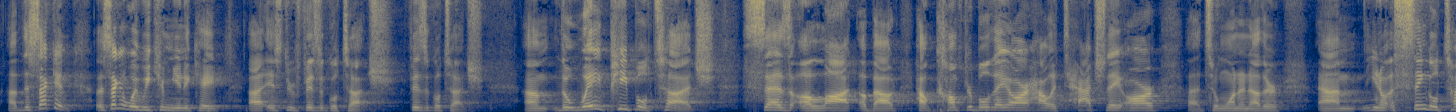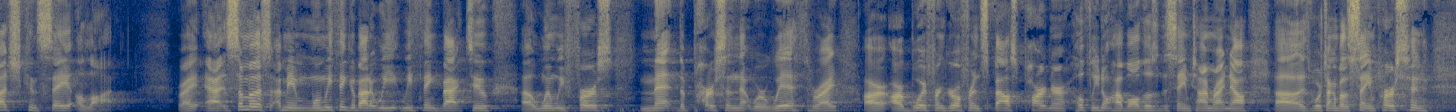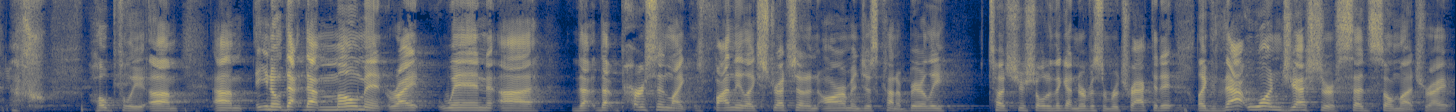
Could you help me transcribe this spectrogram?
Uh, the, second, the second way we communicate uh, is through physical touch. Physical touch. Um, the way people touch says a lot about how comfortable they are, how attached they are uh, to one another. Um, you know, a single touch can say a lot right? Uh, some of us, I mean, when we think about it, we, we think back to uh, when we first met the person that we're with, right? Our, our boyfriend, girlfriend, spouse, partner. Hopefully, you don't have all those at the same time right now. Uh, we're talking about the same person, hopefully. Um, um, you know, that, that moment, right, when uh, that, that person like finally like stretched out an arm and just kind of barely touched your shoulder, then got nervous and retracted it. Like that one gesture said so much, right?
